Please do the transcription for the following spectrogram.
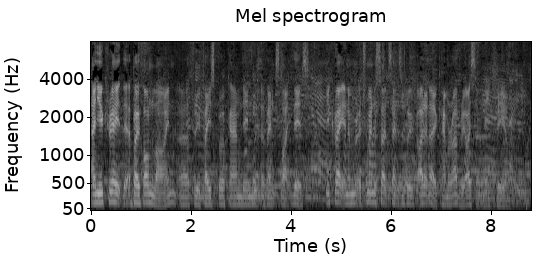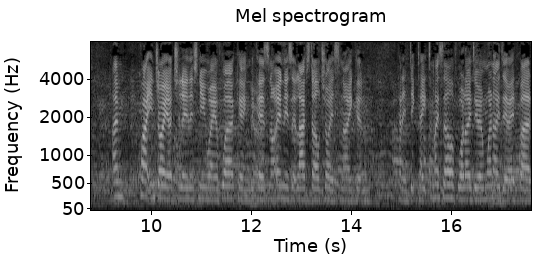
And you create the, both online uh, through Facebook and in events like this. You create an, a tremendous sense of, I don't know, camaraderie. I certainly feel. I'm quite enjoy actually this new way of working because not only is it a lifestyle choice and I can kind of dictate to myself what I do and when I do it, but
